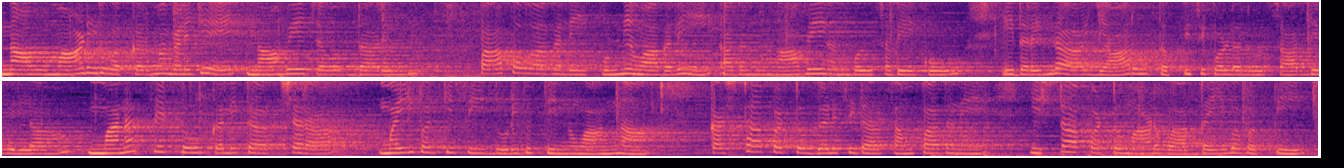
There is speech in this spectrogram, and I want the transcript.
ನಾವು ಮಾಡಿರುವ ಕರ್ಮಗಳಿಗೆ ನಾವೇ ಜವಾಬ್ದಾರಿ. ಪಾಪವಾಗಲಿ, ಪುಣ್ಯವಾಗಲಿ, ಅದನ್ನು ನಾವೇ ಅನುಭವಿಸಬೇಕು. ಇದರಿಂದ ಯಾರೂ ತಪ್ಪಿಸಿಕೊಳ್ಳಲು ಸಾಧ್ಯವಿಲ್ಲ. ಮನಸ್ಸಿಟ್ಟು ಕಲಿತ ಅಕ್ಷರ ಮೈ ಬಗ್ಗಿಸಿ ದುಡಿದು ತಿನ್ನುವ ಅನ್ನ, ಕಷ್ಟಪಟ್ಟು ಗಳಿಸಿದ ಸಂಪಾದನೆ, ಇಷ್ಟಪಟ್ಟು ಮಾಡುವ ದೈವಭಕ್ತಿ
